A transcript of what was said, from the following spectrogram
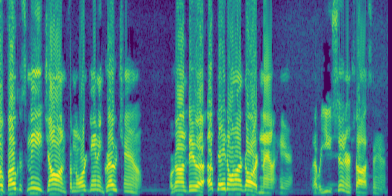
Hello folks, it's me, John, from the Organic Grow Channel. We're going to do an update on our garden out here that we use Sooner sauce in.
